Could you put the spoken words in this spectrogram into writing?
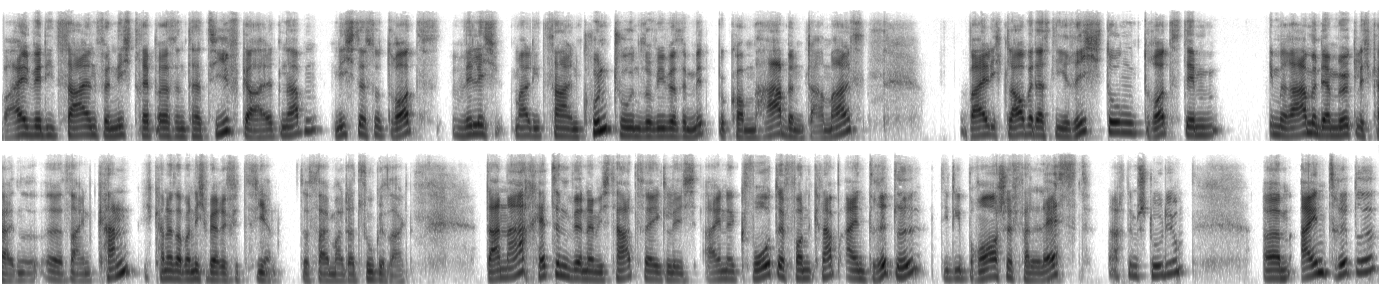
weil wir die Zahlen für nicht repräsentativ gehalten haben. Nichtsdestotrotz will ich mal die Zahlen kundtun, so wie wir sie mitbekommen haben damals weil ich glaube, dass die Richtung trotzdem im Rahmen der Möglichkeiten äh, sein kann. Ich kann es aber nicht verifizieren. Das sei mal dazu gesagt. Danach hätten wir nämlich tatsächlich eine Quote von knapp ein Drittel, die die Branche verlässt nach dem Studium. Ähm, ein Drittel,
